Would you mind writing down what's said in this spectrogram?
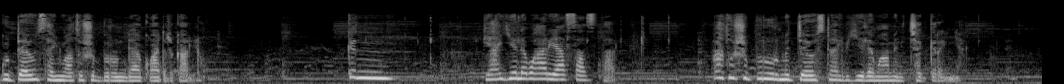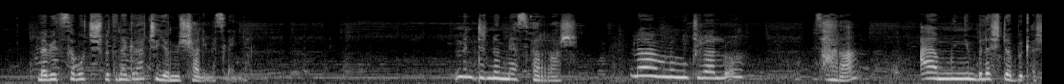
ጉዳዩን ሰኞ አቶ ሽብሩ እንዲያውቁ አድርጋለሁ። ግን የአየለ ባህሪ ያሳዝታል። አቶ ሽብሩ እርምጃ ይወስዳል ብዬ ለማመን ይቸግረኛል። ለቤተሰቦችሽ ብትነግራቸው የሚሻል ይመስለኛል። ምንድን ነው የሚያስፈራሽ? ላያምኑኝ ይችላሉ። ሳራ አያምኑኝም ብለሽ ደብቀሽ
